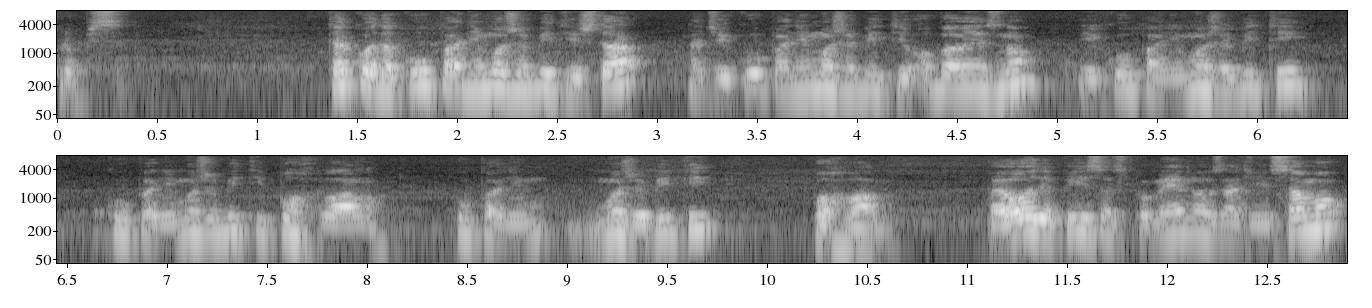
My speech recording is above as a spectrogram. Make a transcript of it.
propise. Tako da kupanje može biti šta? Znači kupanje može biti obavezno i kupanje može biti kupanje može biti pohvalno. Kupanje može biti pohvalno. Pa je ovdje pisac spomenuo znači samo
